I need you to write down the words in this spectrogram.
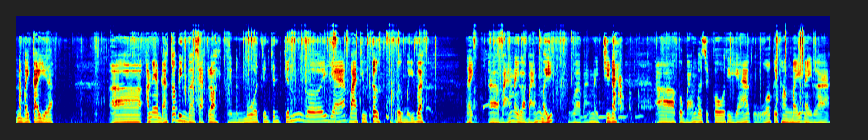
5-7 cây vậy đó à, anh em đã có pin và sạc rồi. Thì mình mua 999 với giá 3 triệu tư từ Mỹ về. Đấy à, bản này là bản Mỹ và bản này China. À, còn bản Mexico thì giá của cái thân máy này là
